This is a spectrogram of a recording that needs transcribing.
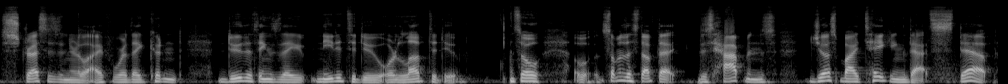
stresses in your life where they couldn't do the things they needed to do or loved to do. And so uh, some of the stuff that just happens just by taking that step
